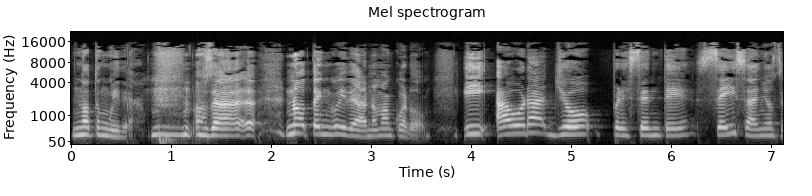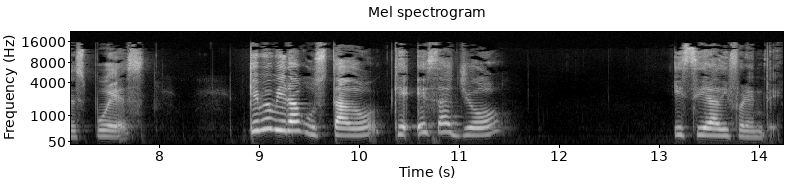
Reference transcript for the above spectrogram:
No tengo idea. o sea, no tengo idea, no me acuerdo. Y ahora yo presente, seis años después, ¿qué me hubiera gustado que esa yo hiciera diferente?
